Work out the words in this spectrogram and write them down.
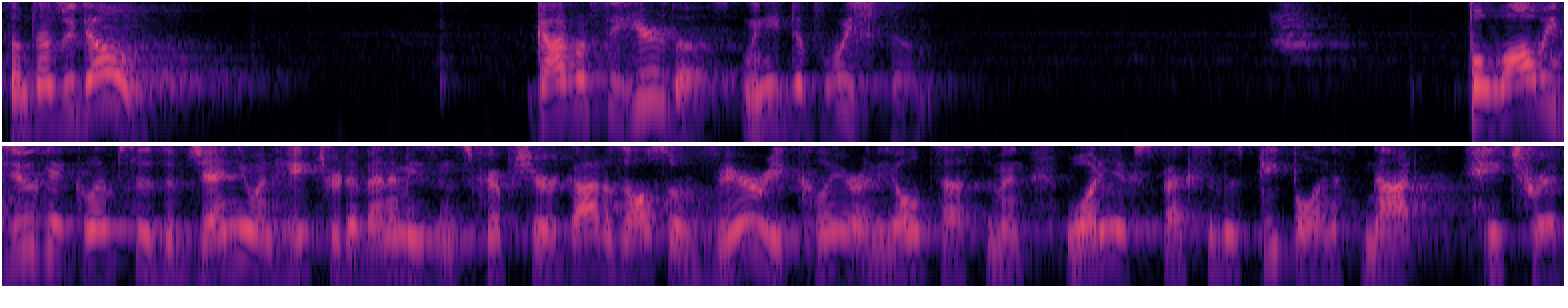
sometimes we don't. God wants to hear those. We need to voice them. But while we do get glimpses of genuine hatred of enemies in Scripture, God is also very clear in the Old Testament what he expects of his people, and it's not hatred.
